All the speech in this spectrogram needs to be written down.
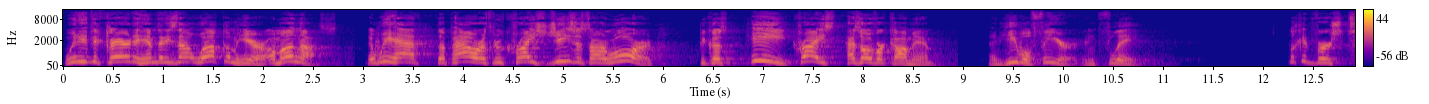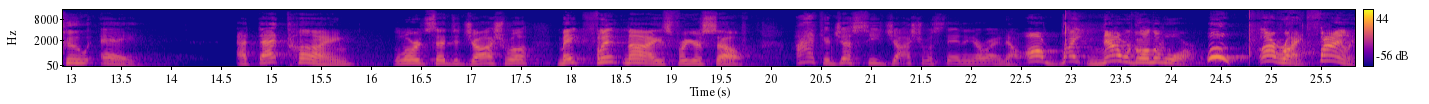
We need to declare to him that he's not welcome here among us. That we have the power through Christ Jesus our Lord because he, Christ, has overcome him and he will fear and flee. Look at verse 2a. At that time, the Lord said to Joshua, Make flint knives for yourself. I can just see Joshua standing there right now. All right, now we're going to war. Woo! All right, finally.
